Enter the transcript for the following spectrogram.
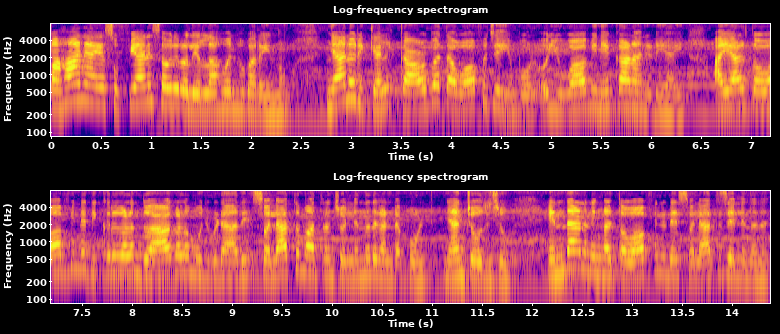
മഹാനായ സുഫിയാനി സൗരി റലിയല്ലാഹു എന്ന് പറയുന്നു ഞാനൊരിക്കൽ കാവബ തവാഫ് ചെയ്യുമ്പോൾ ഒരു യുവാവിനെ കാണാനിടയായി. അയാൾ തവാഫിന്റെ ദിക്കറുകളും ദ്വാകളും ഉരുവിടാതെ സ്വലാത്ത് മാത്രം ചൊല്ലുന്നത് കണ്ടപ്പോൾ ഞാൻ ചോദിച്ചു എന്താണ് നിങ്ങൾ തവാഫിനിടെ സ്വലാത്ത് ചെല്ലുന്നത്?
